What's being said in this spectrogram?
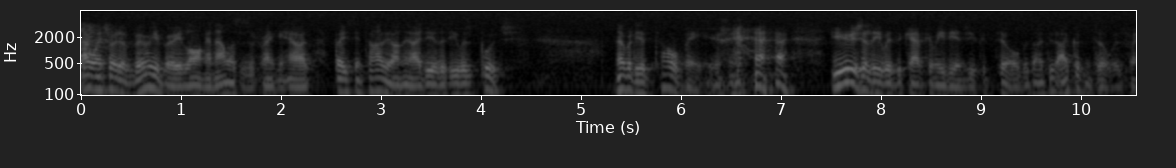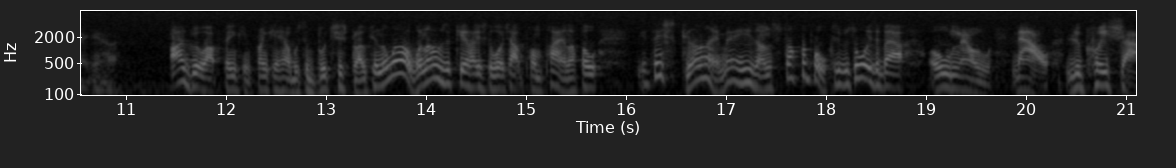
I went through a very, very long analysis of Frankie Howerd, based entirely on the idea that he was butch. Nobody had told me. Usually with the camp comedians you could tell, but I, did, I couldn't tell with Frankie Howerd. I grew up thinking Frankie Howerd was the butchest bloke in the world. When I was a kid, I used to watch Up Pompeii, and I thought, this guy, man, he's unstoppable. Because it was always about, oh, no, now, Lucretia,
